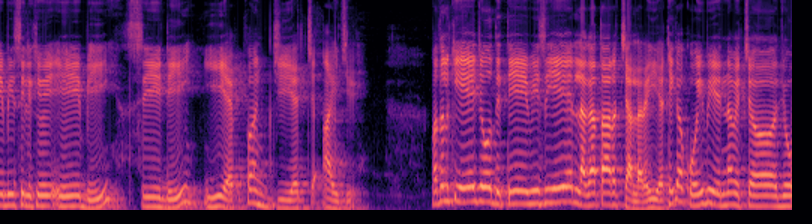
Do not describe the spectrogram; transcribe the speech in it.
ਏ ਬੀ ਸੀ ਲਿਖੀ ਹੋਈ A B C D E F G H I ਜੀ ਮਤਲਬ ਕਿ ਇਹ ਜੋ ਦਿੱਤੀ ਏ ਬੀ ਸੀ ਇਹ ਲਗਾਤਾਰ ਚੱਲ ਰਹੀ ਹੈ। ਠੀਕ ਹੈ, ਕੋਈ ਵੀ ਇਹਨਾਂ ਵਿੱਚ ਜੋ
